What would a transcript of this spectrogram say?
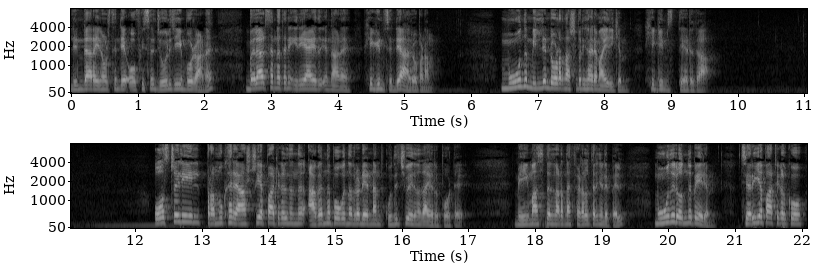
ലിൻഡ റൈനോൾസിന്റെ ഓഫീസിൽ ജോലി ചെയ്യുമ്പോഴാണ് ബലാത്സംഗത്തിന് ഇരയായത് എന്നാണ് ഹിഗിൻസിന്റെ ആരോപണം. മൂന്ന് മില്യൺ ഡോളർ നഷ്ടപരിഹാരമായിരിക്കും ഹിഗിൻസ് തേടുക. ഓസ്ട്രേലിയയിൽ പ്രമുഖ രാഷ്ട്രീയ പാർട്ടികളിൽ നിന്ന് അകന്നു പോകുന്നവരുടെ എണ്ണം കുതിച്ചുയരുന്നതായി റിപ്പോർട്ട്. മെയ് മാസത്തിൽ നടന്ന ഫെഡറൽ തെരഞ്ഞെടുപ്പിൽ മൂന്നിലൊന്ന് പേരും ചെറിയ പാർട്ടികൾക്കോ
